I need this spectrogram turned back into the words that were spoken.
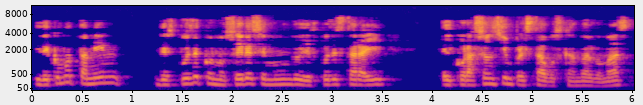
y de cómo también después de conocer ese mundo y después de estar ahí, el corazón siempre está buscando algo más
